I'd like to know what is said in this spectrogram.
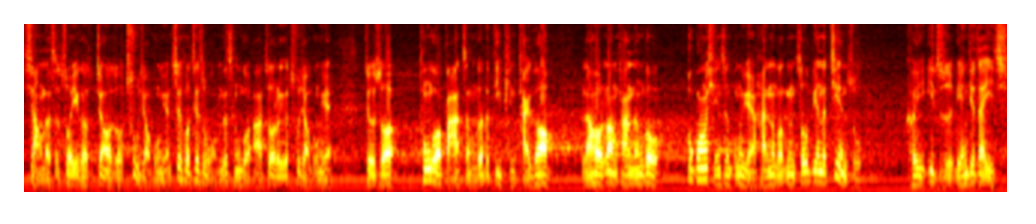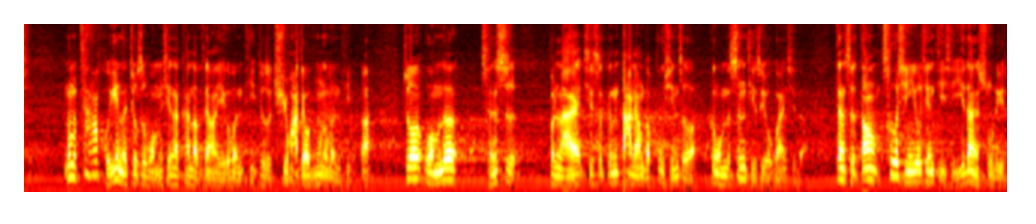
想的是做一个叫做触角公园。最后这是我们的成果啊，做了一个触角公园，就是说通过把整个的地平抬高，然后让它能够不光形成公园，还能够跟周边的建筑可以一直连接在一起。那么它回应的就是我们现在看到的这样一个问题，就是渠化交通的问题啊，就说我们的城市。本来其实跟大量的步行者跟我们的身体是有关系的，但是当车型优先体系一旦树立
